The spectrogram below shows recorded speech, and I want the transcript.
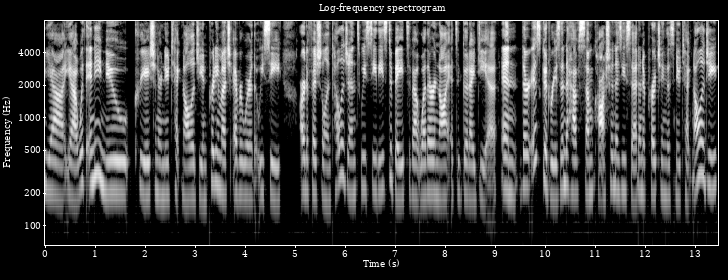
Yeah, yeah. With any new creation or new technology, and pretty much everywhere that we see artificial intelligence, we see these debates about whether or not it's a good idea. And there is good reason to have some caution, as you said, in approaching this new technology.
